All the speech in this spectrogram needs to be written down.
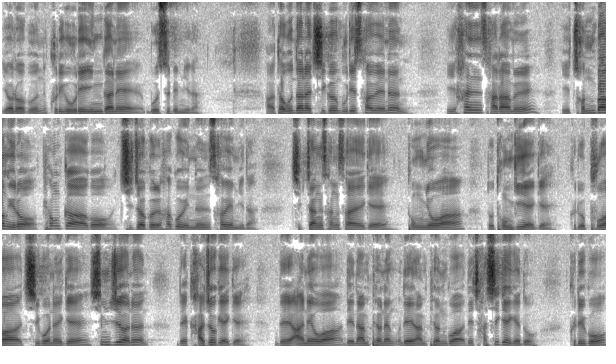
여러분 그리고 우리 인간의 모습입니다. 아, 더군다나 지금 우리 사회는 이 한 사람을 이 전방위로 평가하고 지적을 하고 있는 사회입니다. 직장 상사에게, 동료와 또 동기에게, 그리고 부하 직원에게, 심지어는 내 가족에게, 내 아내와 내 남편, 내 남편과 내 자식에게도, 그리고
